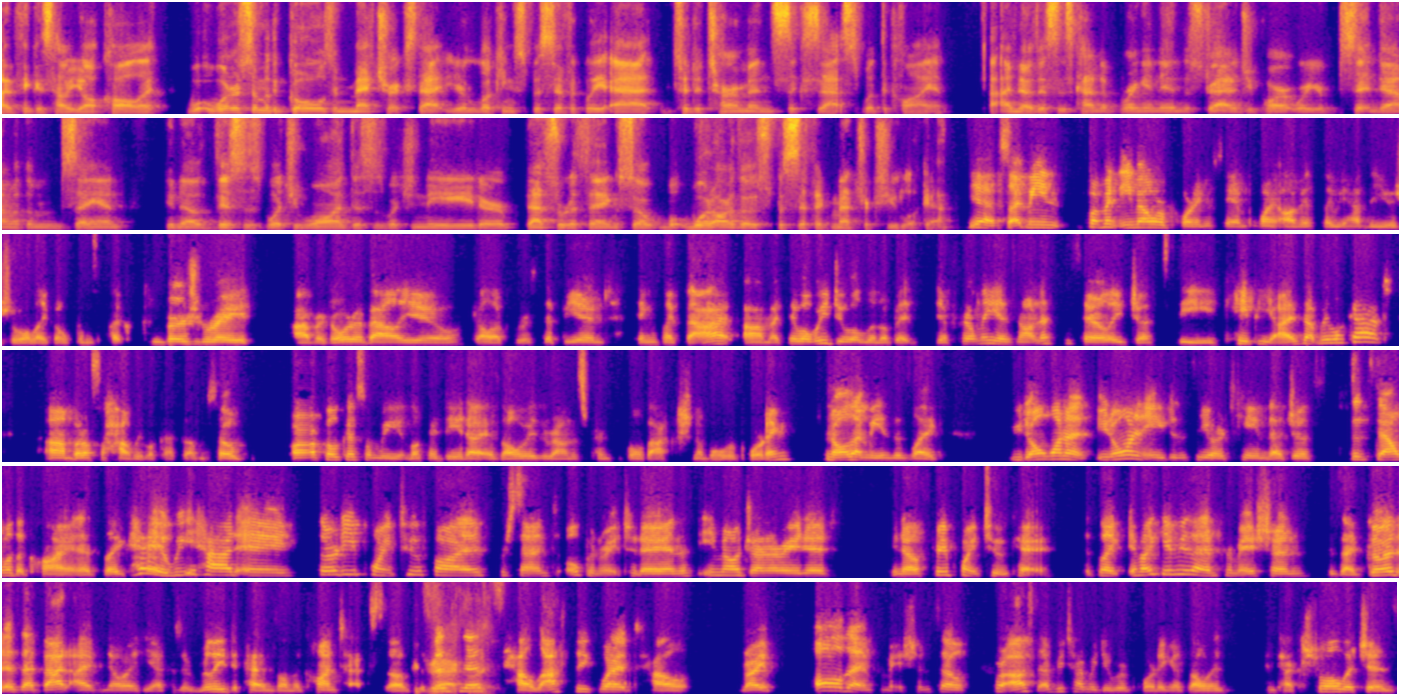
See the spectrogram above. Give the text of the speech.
I think is how y'all call it. What are some of the goals and metrics that you're looking specifically at to determine success with the client? I know this is kind of bringing in the strategy part where you're sitting down with them saying, you know, this is what you want, this is what you need, or that sort of thing. So, what are those specific metrics you look at? Yes, I mean, from an email reporting standpoint, obviously we have the usual like open click conversion rate, average order value, dollar per recipient, things like that. Um, I'd say what we do a little bit differently is not necessarily just the KPIs that we look at, um, but also how we look at them. So our focus when we look at data is always around this principle of actionable reporting. And all that means is like you don't want to you don't want an agency or a team that just sits down with a client. It's like, hey, we had a 30.25% open rate today, and this email generated, you know, 3.2K. It's like if I give you that information, is that good? Is that bad? I have no idea because it really depends on the context of the exactly. business, how last week went, how right, all that information. So for us, every time we do reporting, it's always contextual, which is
